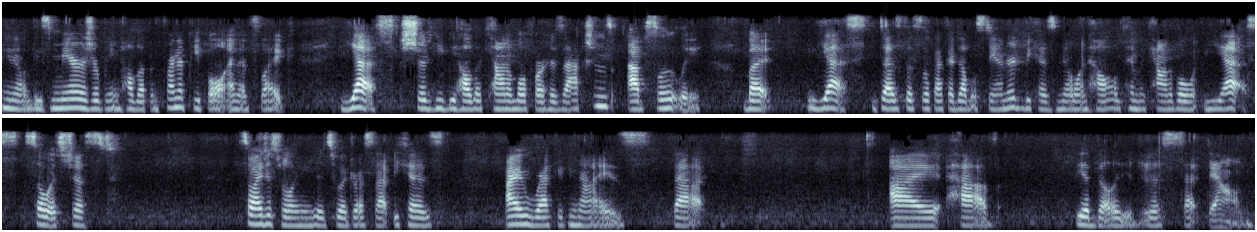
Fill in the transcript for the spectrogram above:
you know these mirrors are being held up in front of people and it's like yes should he be held accountable for his actions? Absolutely. But yes does this look like a double standard because no one held him accountable? Yes. So it's just so i just really needed to address that because i recognize that I have the ability to just set down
